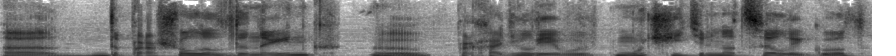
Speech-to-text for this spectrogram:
Э, да прошел Elden Ring, э, проходил я его мучительно целый год.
